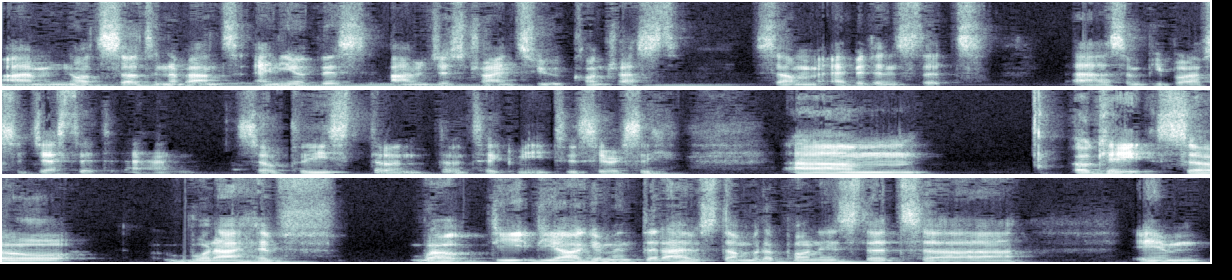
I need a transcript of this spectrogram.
I'm not certain about any of this. I'm just trying to contrast some evidence that uh, some people have suggested. And so please don't, don't take me too seriously. Um, okay, so what I have, well, the, the argument that I've stumbled upon is that uh, in,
